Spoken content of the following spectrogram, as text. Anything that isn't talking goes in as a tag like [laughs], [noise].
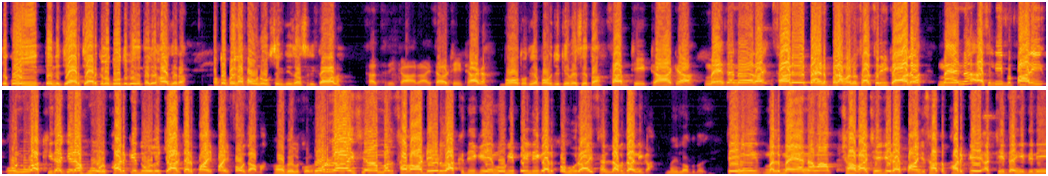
ਤੇ ਕੋਈ 3 4 4 ਕਿਲੋ ਦੁੱਧ ਵੀ ਇਹਦੇ ਥੱਲੇ ਹਾਜ਼ਰ ਆ। ਸਭ ਤੋਂ ਪਹਿਲਾਂ ਭਾਊ ਨੋਕ ਸਿੰਘ ਜੀ ਸਤਿ ਸ੍ਰੀ ਅਕਾਲ। ਸਤਿ ਸ੍ਰੀ ਅਕਾਲ ਰਾਜ ਸਾਹਿਬ ਠੀਕ ਠਾਕ? ਬਹੁਤ ਵਧੀਆ ਭਾਊ ਜੀ ਕਿਵੇਂ ਸੇਤਾ ਸਭ ਠੀਕ ਠਾਕ ਆ। ਮੈਂ ਤਾਂ ਨਾ ਸਾਰੇ ਭੈਣ ਭਰਾਵਾਂ ਨੂੰ ਸਤਿ ਸ੍ਰੀ ਅਕਾਲ। ਮੈਂ ਨਾ ਅਸਲੀ ਵਪਾਰੀ ਉਹਨੂੰ ਆਖੀਦਾ ਜਿਹੜਾ ਹੁਣ ਫੜ ਕੇ 2 2 4 4 5 5 ਪਾਉਂਦਾ ਵਾ। ਹਾਂ ਬਿਲਕੁਲ। ਹੁਣ ਰਾਜ ਸਿਆਂ ਮਲ ਸਵਾ ਡੇਢ ਲੱਖ ਦੀ ਗੇਮ ਹੋ ਗਈ ਪਹਿਲੀ ਗੱਲ ਪਹੂ ਰਾਜ ਸਿਆਂ ਲੱਭਦਾ ਨੀਗਾ। ਨਹੀਂ ਲੱਭਦਾ ਜੀ। ਤੇ ਹੀ ਮਤਲਬ ਮੈਂ ਨਾ ਵਾ ਛਾਵਾਛੇ ਜਿਹੜਾ 5 7 ਫੜ ਕੇ 8 ਦਹੀਂ ਦਿਨੀ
